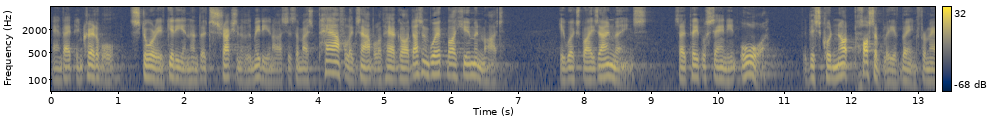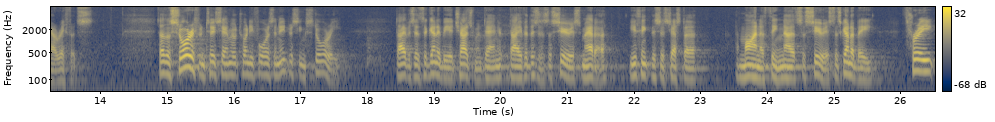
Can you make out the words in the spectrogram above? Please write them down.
And that incredible story of Gideon and the destruction of the Midianites is the most powerful example of how God doesn't work by human might, He works by His own means. So people stand in awe this could not possibly have been from our efforts. So the story from 2 Samuel 24 is an interesting story. David says there's going to be a judgment, Daniel, David. This is a serious matter. You think this is just a, a minor thing. No, it's a serious. There's going to be three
